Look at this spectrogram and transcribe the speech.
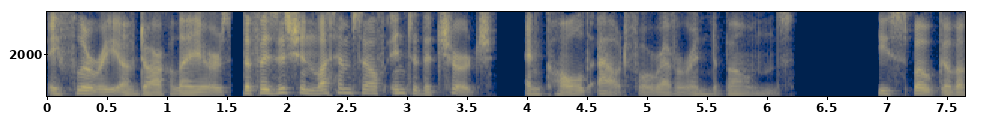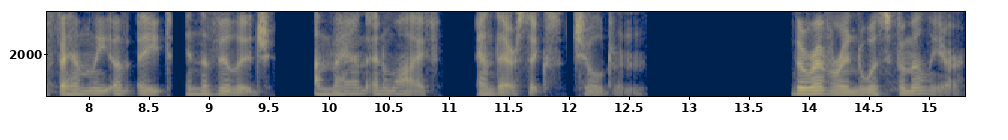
A flurry of dark layers, the physician let himself into the church and called out for Reverend Bones. He spoke of a family of eight in the village, a man and wife, and their six children. The Reverend was familiar.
